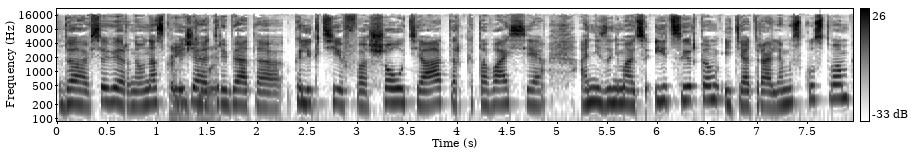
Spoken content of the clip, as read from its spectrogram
Да, все верно. У нас коллективы. приезжают ребята, коллектив э, шоу, театр, катавасия. Они занимаются и цирком, и театральным искусством.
